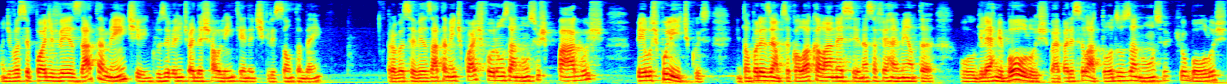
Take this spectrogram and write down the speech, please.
onde você pode ver exatamente, inclusive a gente vai deixar o link aí na descrição também, para você ver exatamente quais foram os anúncios pagos pelos políticos. Então, por exemplo, você coloca lá nesse, nessa ferramenta o Guilherme Boulos, vai aparecer lá todos os anúncios que o Boulos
